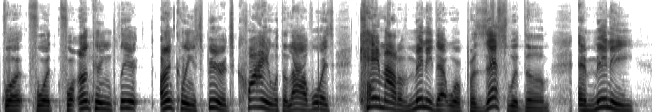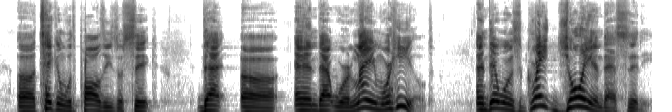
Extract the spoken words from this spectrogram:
For, for, for unclean, unclean spirits crying with a loud voice came out of many that were possessed with them, and many uh, taken with palsies or sick, that, uh, and that were lame were healed. And there was great joy in that city.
